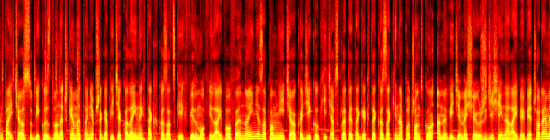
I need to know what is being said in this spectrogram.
Pamiętajcie o subiku z dzwoneczkiem, to nie przegapicie kolejnych tak kozackich filmów i live'ów, no i nie zapomnijcie o kodziku kicia w sklepie tak jak te kozaki na początku, a my widzimy się już dzisiaj na live wieczorem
